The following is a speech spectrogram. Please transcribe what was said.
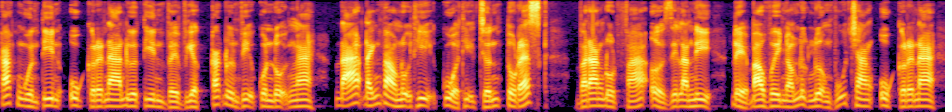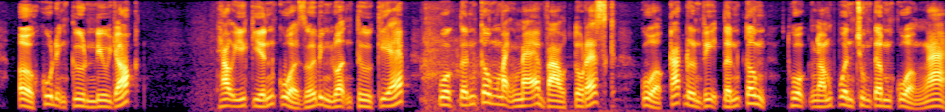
các nguồn tin Ukraine đưa tin về việc các đơn vị quân đội Nga đã đánh vào nội thị của thị trấn toresk và đang đột phá ở Zelany để bao vây nhóm lực lượng vũ trang Ukraine ở khu định cư New York. Theo ý kiến của giới bình luận từ Kiev, cuộc tấn công mạnh mẽ vào Toretsk của các đơn vị tấn công thuộc nhóm quân trung tâm của Nga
